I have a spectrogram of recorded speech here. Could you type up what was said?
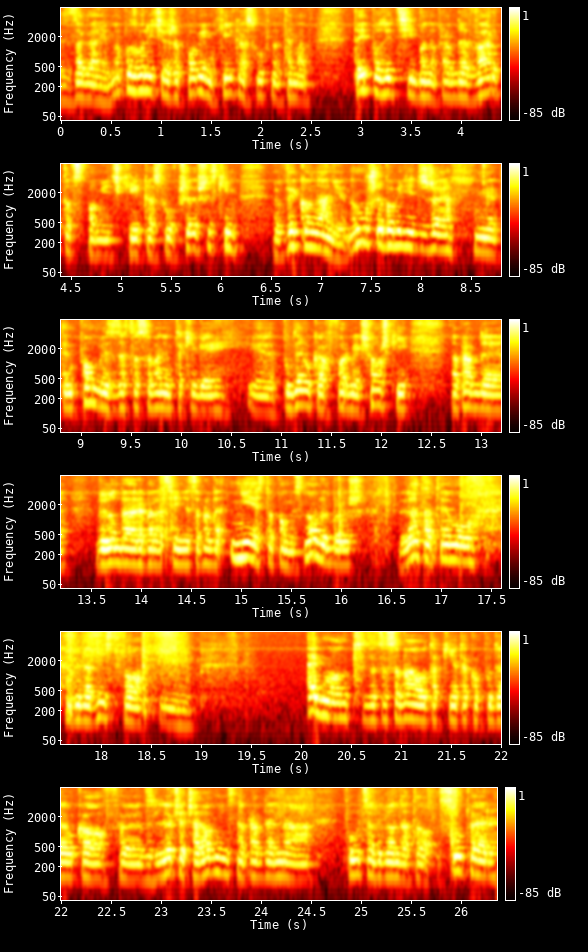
e, z zagraniem. No pozwolicie, że powiem kilka słów na temat tej pozycji, bo naprawdę warto wspomnieć kilka słów. Przede wszystkim wykonanie. No muszę powiedzieć, że ten pomysł z zastosowaniem takiego e, pudełka w formie książki naprawdę wygląda rewelacyjnie. Co prawda nie jest to pomysł nowy, bo już lata temu wydawnictwo mm, Egmont zastosowało takie, taką pudełko w wzlocie czarownic. Naprawdę na półce wygląda to super.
